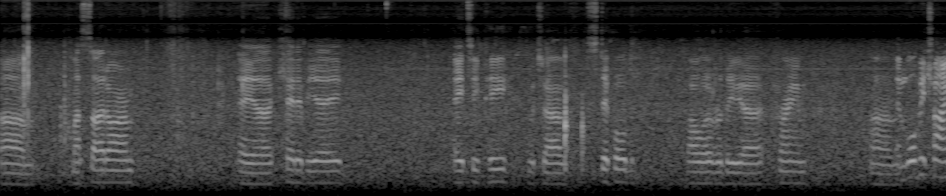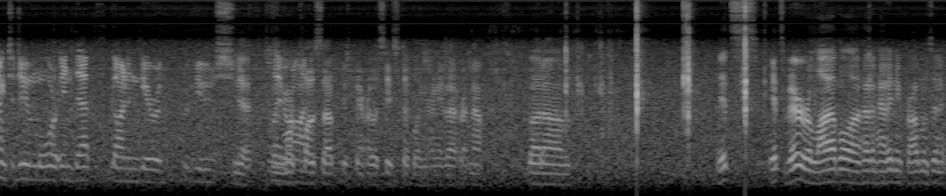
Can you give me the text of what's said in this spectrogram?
Um, my sidearm, a uh, KWA ATP, which I've stippled all over the uh, frame. Um, And we'll be trying to do more in-depth gun and gear re- reviews. Yeah, later more on. close up because you can't really see stippling or any of that right now. But um, it's it's very reliable. I haven't had any problems in it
